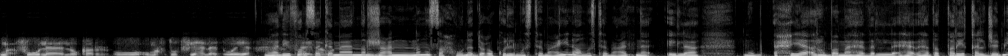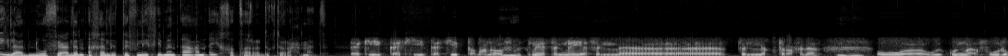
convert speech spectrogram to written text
مقفولة لوكر ومحطوط فيها الأدوية. وهذه فرصة كمان نرجع ننصح وندعو كل مستمعينا ومستمعاتنا إلى إحياء ربما هذا هذا الطريقة الجميلة إنه فعلا أخلي طفلي في منأى عن أي خطر دكتور أحمد. أكيد أكيد أكيد. طبعا أوافقك 100% في في الاقتراح ده. ويكون مقفول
